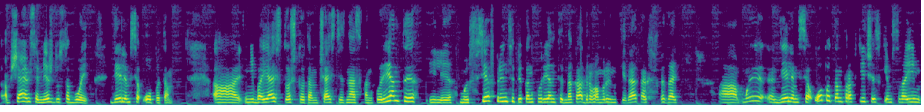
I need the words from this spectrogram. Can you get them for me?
общаемся между собой, делимся опытом, а, не боясь то, что там часть из нас конкуренты, или мы все, в принципе, конкуренты на кадровом рынке, да, так сказать. А, мы делимся опытом практическим своим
